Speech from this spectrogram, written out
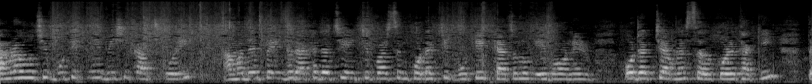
আমরা হচ্ছে বুটিক নিয়ে বেশি কাজ করি। আমাদের পেজে দেখা যাচ্ছে এইটি পার্সেন্ট প্রোডাক্টটি বুটিক ক্যাটালগ এই ধরনের প্রোডাক্টে আমরা সেল করে থাকি। তো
